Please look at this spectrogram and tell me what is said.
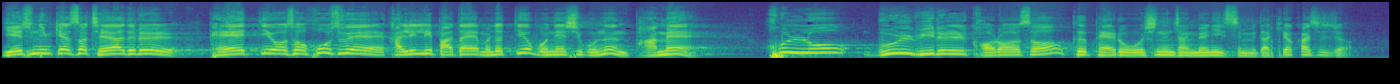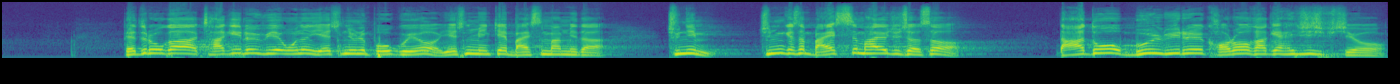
예수님께서 제 아들을 배에 띄워서 호수에 갈릴리 바다에 먼저 띄워 보내시고는 밤에 홀로 물 위를 걸어서 그 배로 오시는 장면이 있습니다. 기억하시죠? 베드로가 자기를 위해 오는 예수님을 보고요. 예수님께 말씀합니다. 주님, 주님께서 말씀하여 주셔서 나도 물 위를 걸어가게 해 주십시오.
